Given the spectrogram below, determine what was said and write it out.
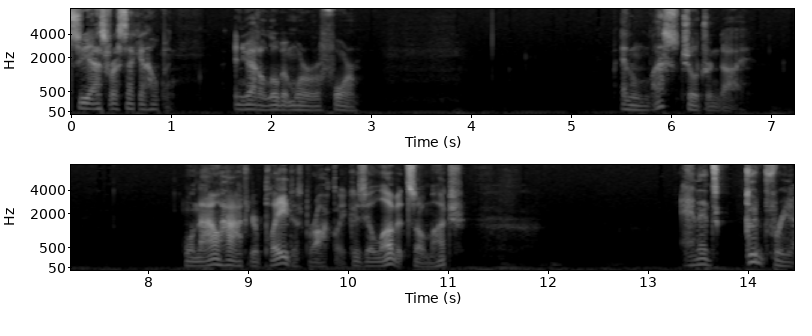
So you ask for a second helping, and you add a little bit more reform, and less children die. Well, now half your plate is broccoli because you love it so much, and it's good for you.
